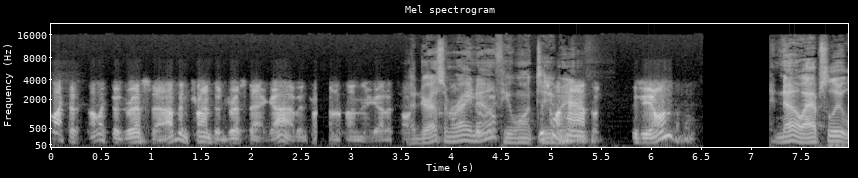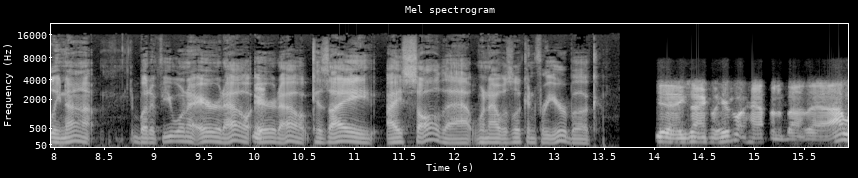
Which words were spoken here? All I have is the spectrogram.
like to, I like to address that. I've been trying to address that guy. I've been trying to find that guy to talk. Address to him right now if you want to. This one man. happened. Is he on? No, absolutely not. But if you want to air it out, air it out because I I saw that when I was looking for your book. Yeah, exactly. Here's what happened about that. I,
